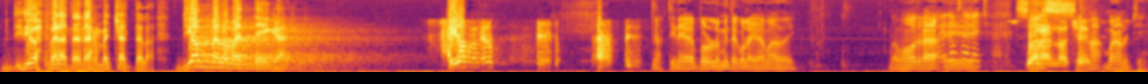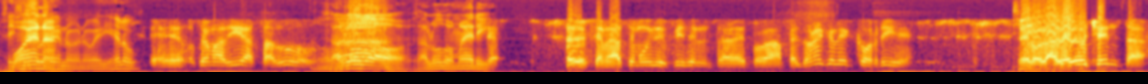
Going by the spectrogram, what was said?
Dios, espérate, déjame echártela. Dios me lo bendiga. No, tiene problemita con la llamada ahí. Vamos a otra. Eh, seis- Buenas noches. Ajá, buenas noches. Seis, Buenas. tres, nueve, nueve, diez. Hello. Eh, José María, saludos. Saludos, saludos, Mary. Eh, se me hace muy difícil entrar al programa. Perdone que le corrige, pero la ley 80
